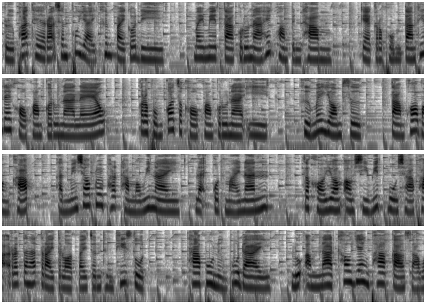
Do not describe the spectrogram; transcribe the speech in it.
หรือพระเทระชั้นผู้ใหญ่ขึ้นไปก็ดี ไม่เมตตากรุณาให้ความเป็นธรรม แก่กระผมตามที่ได้ขอความกรุณาแล้ว กระผมก็จะขอความกรุณาอีก คือไม่ยอมศึกตามข้อบังคับ อันไม่ชอบด้วยพระธรรมวินัย และกฎหมายนั้น จะขอยอมเอาชีวิตบูชาพระรัตนตรัยตลอดไปจนถึงที่สุด ถ้าผู้หนึ่งผู้ใดรู้อำนาจเข้าแย่งผ้ากาวสาว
